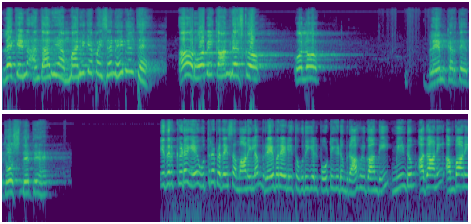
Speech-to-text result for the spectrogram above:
लेकिन अंदानी अंबानी के पैसे नहीं मिलते। और वो भी कांग्रेस को, वो लोग ब्लेम करते, दोष देते हैं। இதற்கிடையே உத்தரப்பிரதேச மாநிலம் ரேபரேலி தொகுதியில் போட்டியிடும் ராகுல் காந்தி மீண்டும் அதானி அம்பானி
